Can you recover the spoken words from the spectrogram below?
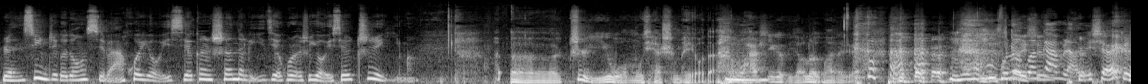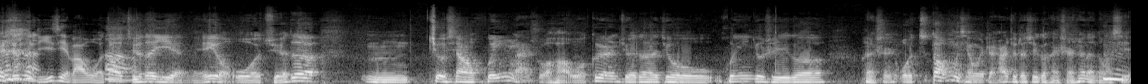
人性这个东西吧，会有一些更深的理解，或者是有一些质疑吗？呃，质疑我目前是没有的，我还是一个比较乐观的人。不乐观干不了这事儿。更深的理解吧，我倒觉得也没有。我觉得，嗯，就像婚姻来说哈，我个人觉得，就婚姻就是一个很神，我到目前为止还是觉得是一个很神圣的东西。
